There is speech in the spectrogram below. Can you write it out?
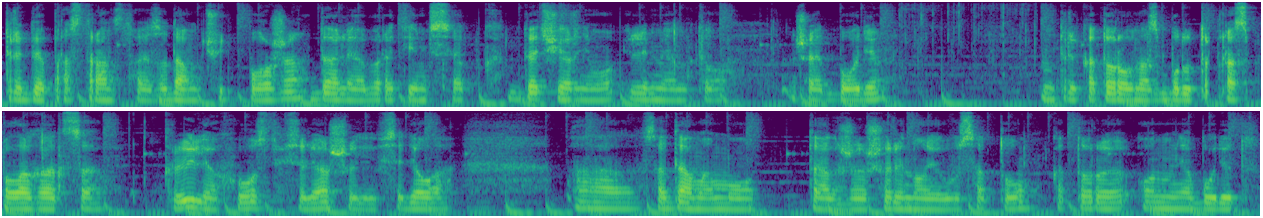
3D пространство я задам чуть позже. Далее обратимся к дочернему элементу JetBody, внутри которого у нас будут располагаться крылья, хвост, фюзеляж и все дела. А, задам ему также ширину и высоту, которую он у меня будет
